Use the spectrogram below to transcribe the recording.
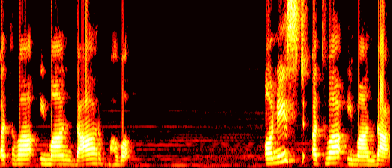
અથવા ઈમાનદાર ભવ. ઓનેસ્ટ અથવા ઈમાનદાર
